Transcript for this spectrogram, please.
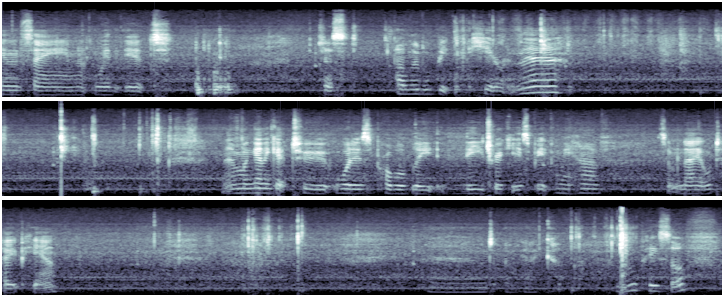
insane with it. Just a little bit here and there. And we're going to get to what is probably the trickiest bit. We have some nail tape here. And I'm going to cut a little piece off.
